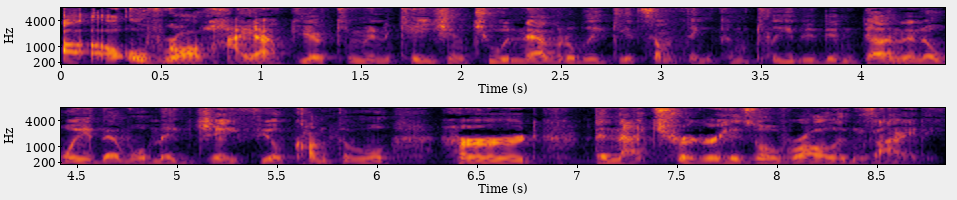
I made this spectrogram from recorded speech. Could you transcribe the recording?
uh, overall hierarchy of communication to inevitably get something completed and done in a way that will make Jay feel comfortable, heard, and not trigger his overall anxiety.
